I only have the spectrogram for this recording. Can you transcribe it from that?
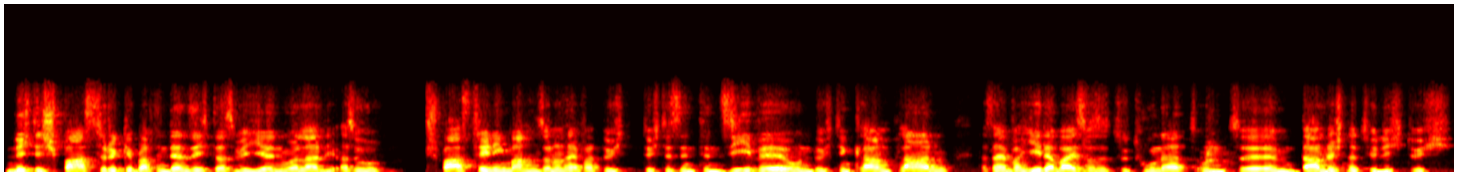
nicht den Spaß zurückgebracht in der Sicht, dass wir hier nur also Spaßtraining machen, sondern einfach durch, durch das Intensive und durch den klaren Plan, dass einfach jeder weiß, was er zu tun hat und ähm, dadurch natürlich durch,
